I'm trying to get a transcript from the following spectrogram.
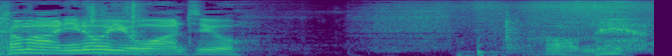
Come on, you know you want to. Oh man.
